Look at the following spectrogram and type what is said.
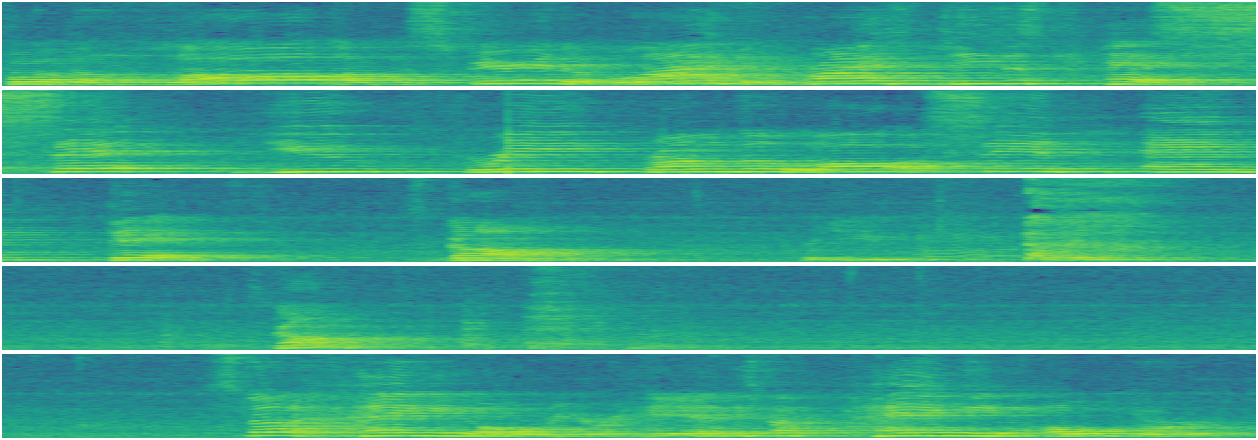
For the law of the Spirit of life in Christ Jesus has set you free from the law of sin and death. It's gone for you. It's gone. It's not hanging over your head. It's not hanging over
